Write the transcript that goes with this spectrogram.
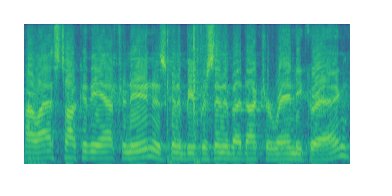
Our last talk of the afternoon is going to be presented by Dr. Randy Gregg,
